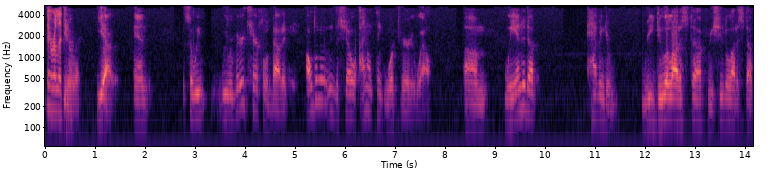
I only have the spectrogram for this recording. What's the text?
Their religion. you know yeah and so we we were very careful about it ultimately the show i don't think worked very well um, we ended up having to redo a lot of stuff reshoot a lot of stuff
